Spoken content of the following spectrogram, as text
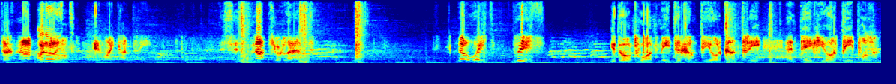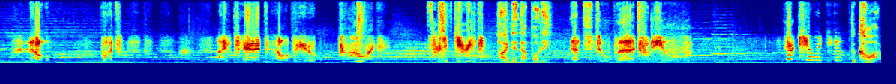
does not Other belong end. in my country. This is not your land. No, wait, please. You don't want me to come to your country and take your people. No, but I can't help you. Hello? Sergeant Garrick. Hide near that body. That's too bad for you. They're killing you. The cart.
